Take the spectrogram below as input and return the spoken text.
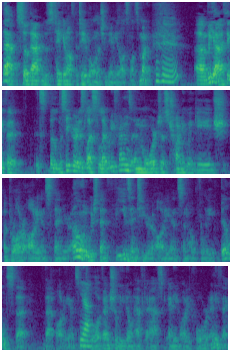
that. So that was taken off the table unless you pay me lots and lots of money. Um, but yeah, I think that it's the the secret is less celebrity friends and more just trying to engage a broader audience than your own, which then feeds into your audience and hopefully builds that that audience Yeah. until eventually you don't have to ask anybody for anything.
